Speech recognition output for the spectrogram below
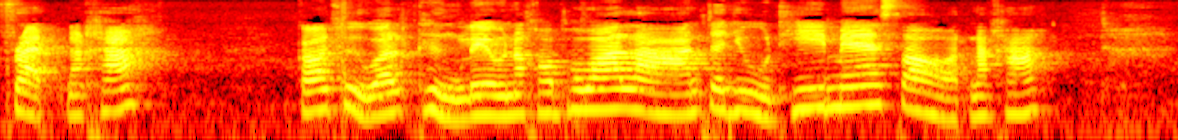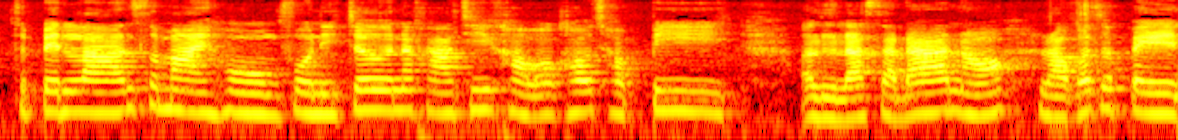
แฟลตนะคะ ก็ถือว่าถึงเร็วนะคะ เพราะว่าร้านจะอยู่ที่แม่สอดนะคะ จะเป็นร้าน Smile Home Furniture นะคะ ที่เขาเอาเข้า Shopee หรือ Lazada เนาะเราก็จะเป็น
